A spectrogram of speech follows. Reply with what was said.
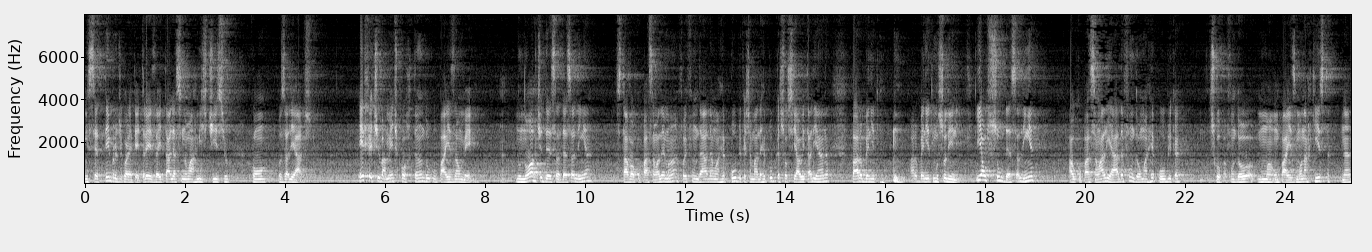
em setembro de 43 a Itália assinou um armistício com os aliados, efetivamente cortando o país ao meio. No norte dessa, dessa linha estava a ocupação alemã, foi fundada uma república chamada República Social Italiana para o Benito, para o Benito Mussolini. E ao sul dessa linha, a ocupação aliada fundou uma república, desculpa, fundou uma, um país monarquista, né,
